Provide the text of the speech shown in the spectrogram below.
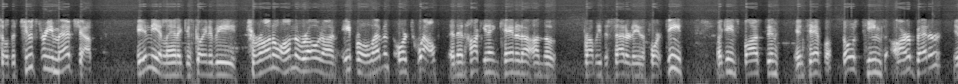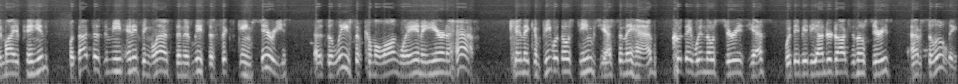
So the two, three matchup in the Atlantic is going to be Toronto on the road on April 11th or 12th, and then Hockey Night in Canada on the probably the Saturday the 14th against Boston and Tampa. Those teams are better, in my opinion, but that doesn't mean anything less than at least a six-game series as the Leafs have come a long way in a year and a half. Can they compete with those teams? Yes, and they have. Could they win those series? Yes. Would they be the underdogs in those series? Absolutely.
